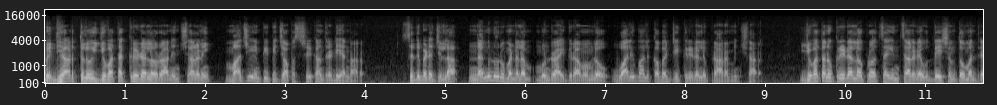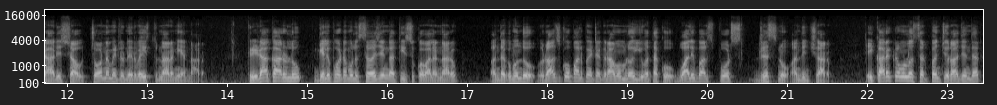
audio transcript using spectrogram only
విద్యార్థులు యువత క్రీడలో రాణించాలని మాజీ ఎంపీపీ జాప శ్రీకాంత్ రెడ్డి అన్నారు. సిద్దిపేట జిల్లా నంగనూరు మండలం ముండ్రాయి గ్రామంలో వాలీబాల్ కబడ్డీ క్రీడల్ని ప్రారంభించారు. యువతను క్రీడల్లో ప్రోత్సహించాలనే ఉద్దేశంతో మంత్రి హరీష్ రావు టోర్నమెంట్లు నిర్వహిస్తున్నారని అన్నారు. క్రీడాకారులు గెలుపోటములు సహజంగా తీసుకోవాలన్నారు. అంతకుముందు రాజగోపాల్పేట గ్రామంలో యువతకు వాలీబాల్ స్పోర్ట్స్ డ్రెస్ను అందించారు. ఈ కార్యక్రమంలో సర్పంచ్ రాజేందర్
